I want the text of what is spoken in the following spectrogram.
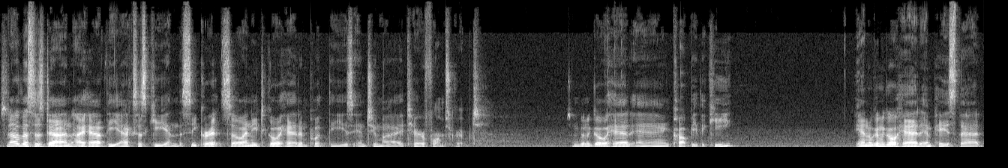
So now this is done, I have the access key and the secret. So I need to go ahead and put these into my Terraform script. So I'm going to go ahead and copy the key. And I'm going to go ahead and paste that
